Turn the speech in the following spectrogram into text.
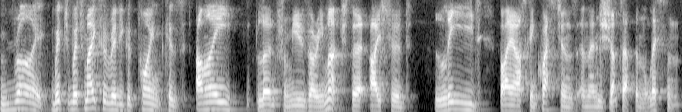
Right, which which makes a really good point because I learned from you very much that I should lead by asking questions and then mm-hmm. shut up and listen.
